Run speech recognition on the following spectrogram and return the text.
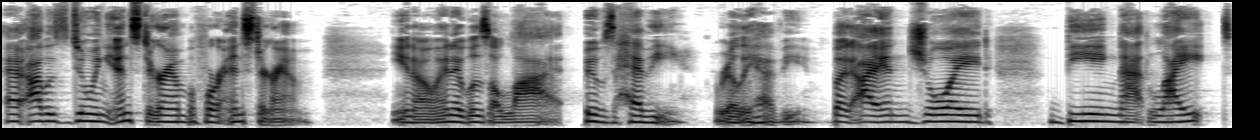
I was doing Instagram before Instagram you know, and it was a lot. It was heavy, really heavy. But I enjoyed being that light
